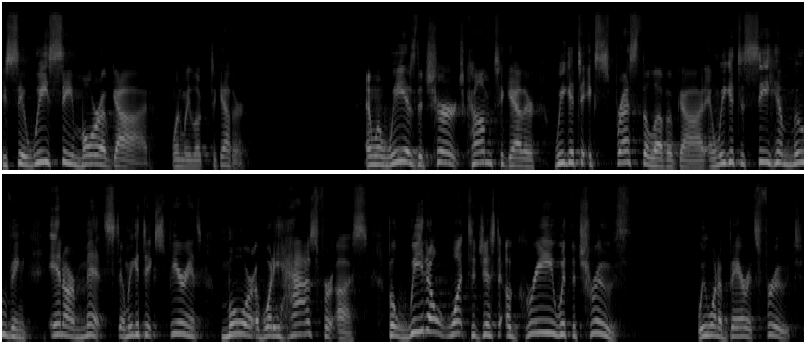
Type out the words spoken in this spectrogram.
You see, we see more of God when we look together. And when we as the church come together, we get to express the love of God and we get to see Him moving in our midst and we get to experience more of what He has for us. But we don't want to just agree with the truth, we want to bear its fruit.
